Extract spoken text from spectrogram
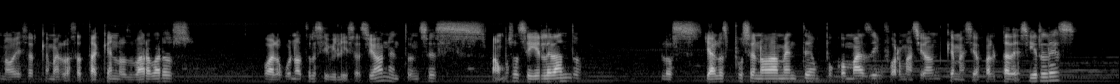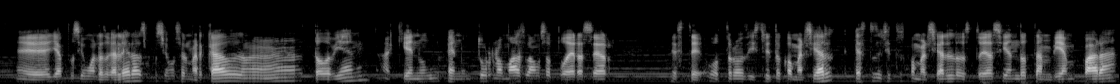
No voy a ser que me los ataquen los bárbaros o alguna otra civilización. Entonces vamos a seguirle dando. Los, ya los puse nuevamente un poco más de información que me hacía falta decirles. Eh, ya pusimos las galeras, pusimos el mercado, todo bien. Aquí en un, en un turno más vamos a poder hacer este otro distrito comercial. Estos distritos comerciales los estoy haciendo también para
